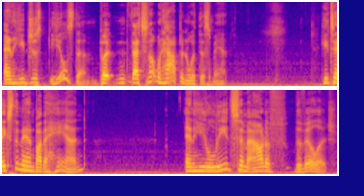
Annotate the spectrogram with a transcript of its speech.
and he just heals them. But that's not what happened with this man. He takes the man by the hand and he leads him out of the village.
